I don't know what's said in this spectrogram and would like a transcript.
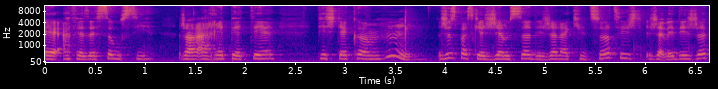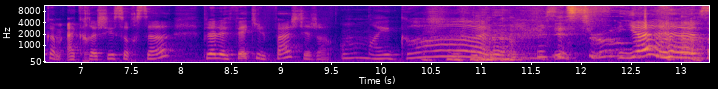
euh, elle faisait ça aussi. Genre, elle répétait. Puis j'étais comme, hmm, juste parce que j'aime ça déjà, la culture, tu sais, j'avais déjà comme accroché sur ça. Puis là, le fait qu'il le fasse, j'étais genre, oh my God! It's true! Yes!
